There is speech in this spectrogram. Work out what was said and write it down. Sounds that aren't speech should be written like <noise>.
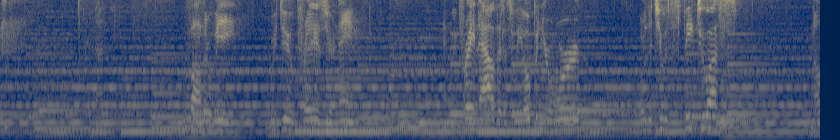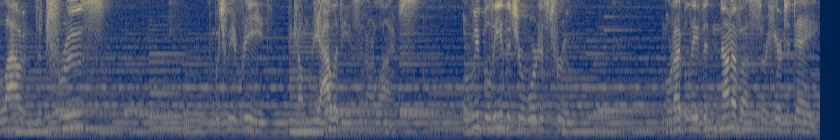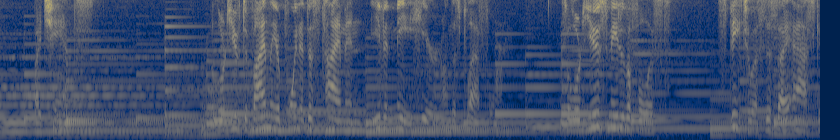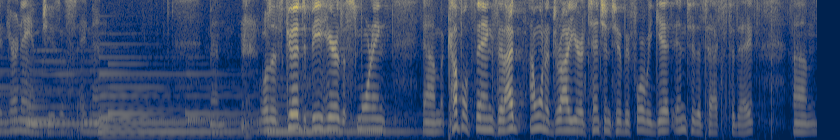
Amen. Father, we, we do praise your name. And we pray now that as we open your word, or that you would speak to us and allow the truths in which we read become realities in our lives. Lord, we believe that your word is true. Lord, I believe that none of us are here today by chance. Lord, you've divinely appointed this time and even me here on this platform. So, Lord, use me to the fullest. Speak to us. This I ask in your name, Jesus. Amen. Amen. <clears throat> Well, it's good to be here this morning. Um, a couple things that I, I want to draw your attention to before we get into the text today. Um,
